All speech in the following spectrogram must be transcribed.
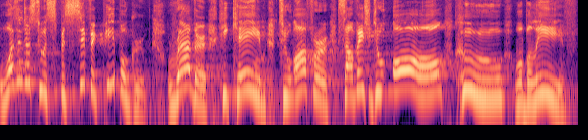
wasn't just to a specific people group. Rather, he came to offer salvation to all who will believe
